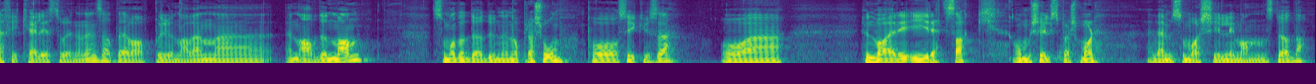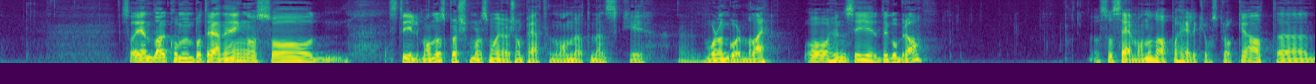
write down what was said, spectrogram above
jeg fikk hele historien hennes, at det var pga. En, en avdød mann som hadde dødd under en operasjon på sykehuset. Og hun var i rettssak om skyldspørsmål hvem som var skyld i mannens død. Da. Så en dag kom hun på trening, og så stiller man jo spørsmål som man gjør som PT når man møter mennesker. Eh, hvordan går det med deg? Og hun sier det går bra. Og så ser man jo da på hele kroppsspråket at uh,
